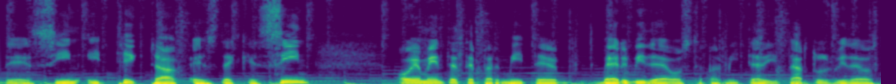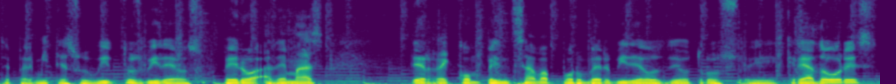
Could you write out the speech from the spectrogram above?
de Sin y TikTok es de que Sin obviamente te permite ver videos, te permite editar tus videos, te permite subir tus videos, pero además te recompensaba por ver videos de otros eh, creadores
